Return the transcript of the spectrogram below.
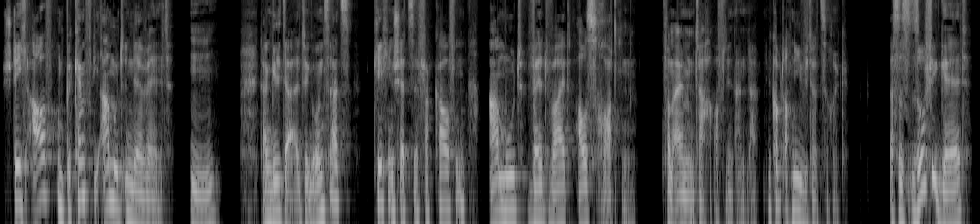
stehe ich auf und bekämpfe die Armut in der Welt, Mhm. dann gilt der alte Grundsatz, Kirchenschätze verkaufen, Armut weltweit ausrotten von einem Tag auf den anderen. Die kommt auch nie wieder zurück. Das ist so viel Geld.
